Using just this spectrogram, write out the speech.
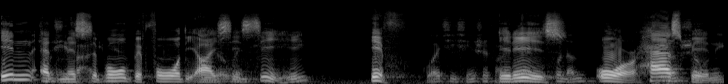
inadmissible before the ICC if it is or has been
